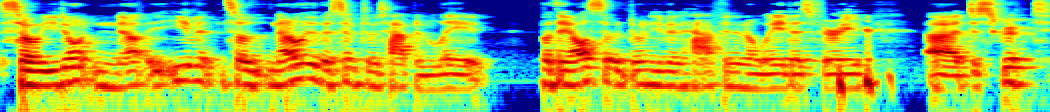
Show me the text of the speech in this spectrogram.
So you don't know even so not only do the symptoms happen late but they also don't even happen in a way that's very uh descript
